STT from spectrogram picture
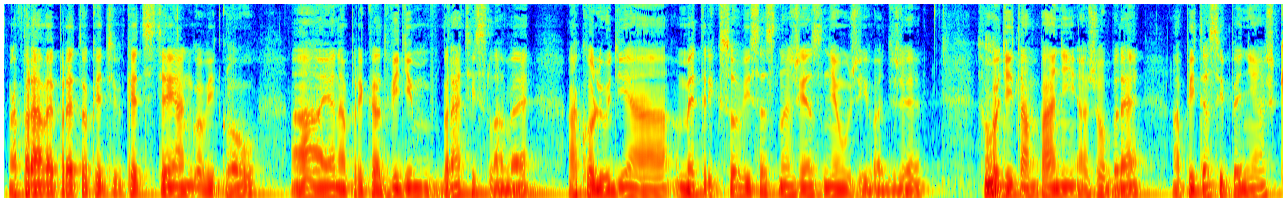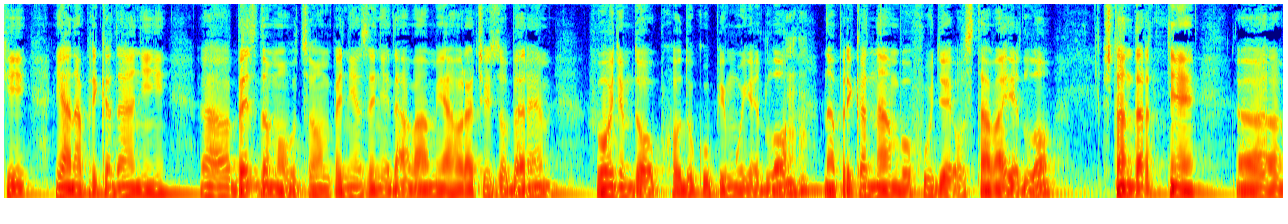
A práve preto, keď, keď ste Jangovikov a ja napríklad vidím v Bratislave, ako ľudia Metrixovi sa snažia zneužívať, že hm? chodí tam pani a žobre a pýta si peniažky. Ja napríklad ani e, bezdomovcom peniaze nedávam, ja ho radšej zoberem, vôjdem do obchodu, kúpim mu jedlo. Uh-huh. Napríklad nám vo fúde ostáva jedlo. Štandardne uh,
